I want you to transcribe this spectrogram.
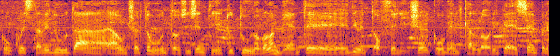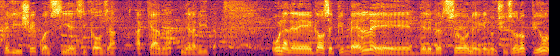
con questa veduta a un certo punto si sentì tutt'uno con l'ambiente e diventò felice come il Callori che è sempre felice qualsiasi cosa accada nella vita. Una delle cose più belle delle persone che non ci sono più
